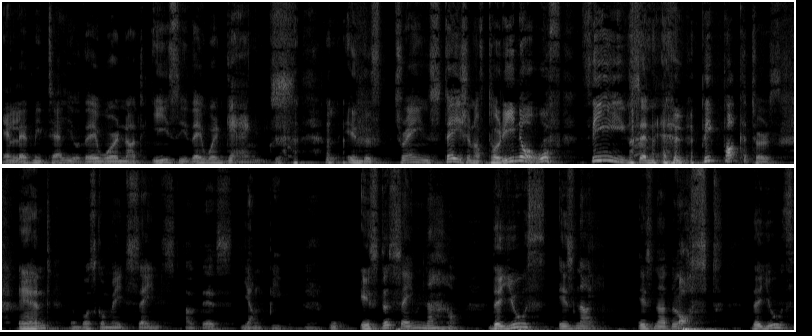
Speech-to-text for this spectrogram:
And let me tell you, they were not easy, they were gangs in the train station of Torino. Oof, thieves and, and pickpocketers. And Don Bosco made saints of these young people. It's the same now. The youth is not is not lost. The youth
